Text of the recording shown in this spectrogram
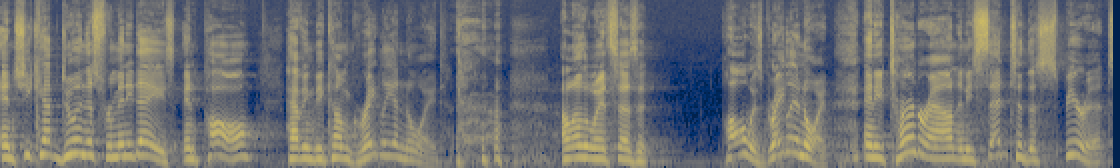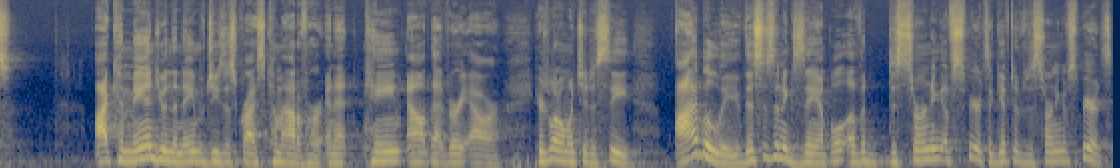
and she kept doing this for many days. And Paul, having become greatly annoyed, I love the way it says it, Paul was greatly annoyed, and he turned around and he said to the Spirit, I command you in the name of Jesus Christ, come out of her. And it came out that very hour. Here's what I want you to see. I believe this is an example of a discerning of spirits, a gift of discerning of spirits.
